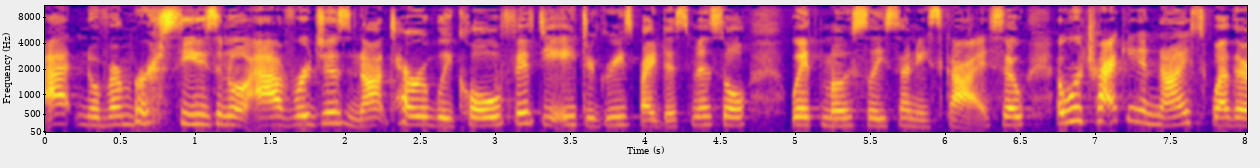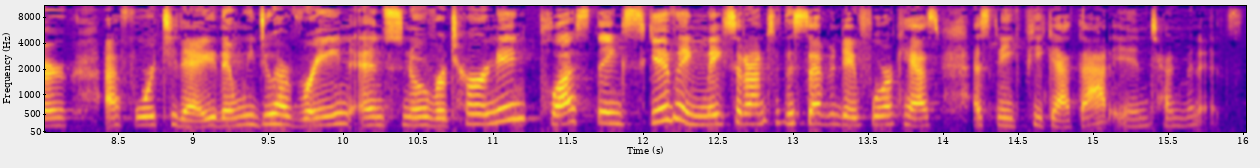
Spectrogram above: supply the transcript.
at November seasonal averages, not terribly cold, 58 degrees by dismissal with mostly sunny skies. So uh, we're tracking a nice weather uh, for today. Then we do have rain and snow returning, plus Thanksgiving makes it onto the seven-day forecast. A sneak peek at that in 10 minutes.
